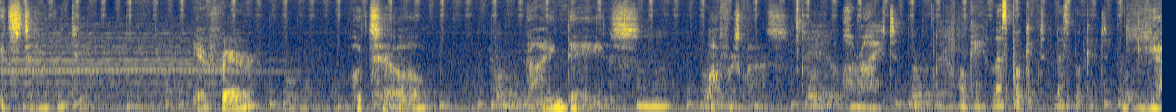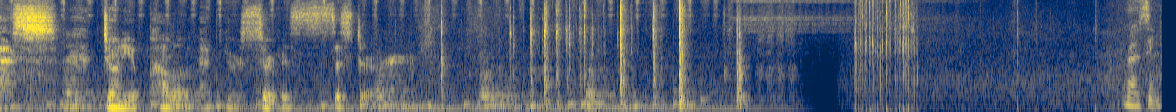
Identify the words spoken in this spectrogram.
It's still a good deal. Airfare, hotel, nine days, Mm-hmm. off first class. All right. Okay, let's book it. Let's book it. Yes, Johnny Apollo at your service, sister. Rosie,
